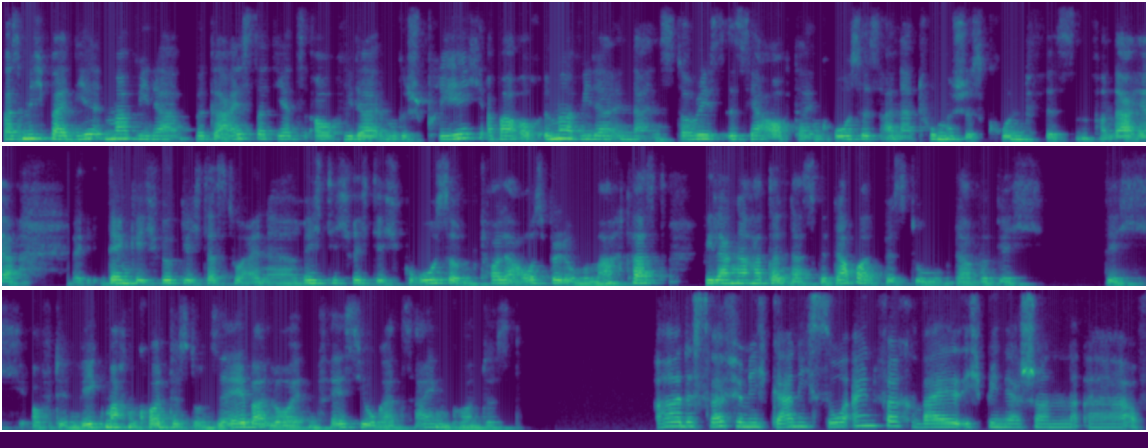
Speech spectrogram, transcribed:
Was mich bei dir immer wieder begeistert, jetzt auch wieder im Gespräch, aber auch immer wieder in deinen Stories, ist ja auch dein großes anatomisches Grundwissen. Von daher denke ich wirklich, dass du eine richtig, richtig große und tolle Ausbildung gemacht hast. Wie lange hat dann das gedauert, bis du da wirklich dich auf den Weg machen konntest und selber Leuten Face Yoga zeigen konntest? Oh, das war für mich gar nicht so einfach, weil ich bin ja schon äh, auf,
